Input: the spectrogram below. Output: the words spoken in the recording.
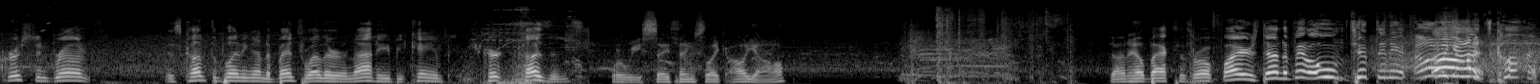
Christian Brown is contemplating on the bench whether or not he became Kirk Cousins, Where we say things like, oh, y'all. Dunhill back to throw, fires down the field. Oh, tipped in here. Oh, we got oh, it. it's caught.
